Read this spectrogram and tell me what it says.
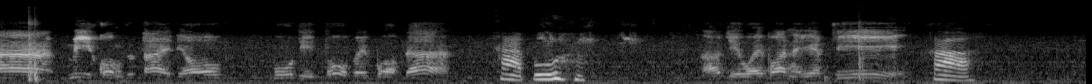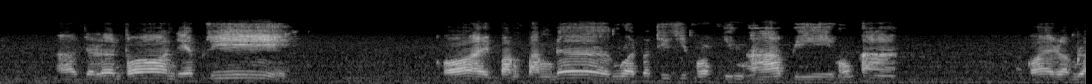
ามีโค้งสุดท้ายเดี๋ยวปูที่โทรไปบอกได้ค่ะปูเอาจีไว้พ่อในเอฟซีค่ะ เอาเจริญพรเอฟซีขอให้ปังปังๆเด้องวดวันที่สิบหกสิงหาปีหกห้าขอให้ลำล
